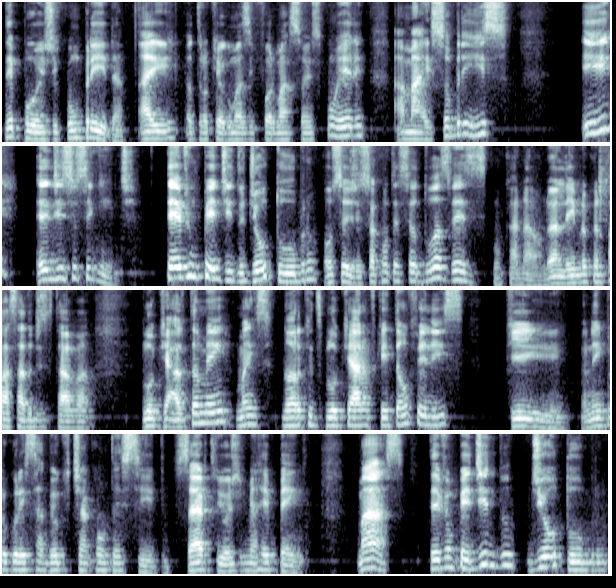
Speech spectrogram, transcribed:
depois de cumprida. Aí eu troquei algumas informações com ele a mais sobre isso. E ele disse o seguinte: Teve um pedido de outubro, ou seja, isso aconteceu duas vezes com o canal. Eu lembro que ano passado estava bloqueado também, mas na hora que desbloquearam, fiquei tão feliz que eu nem procurei saber o que tinha acontecido, certo? E hoje me arrependo. Mas teve um pedido de outubro.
